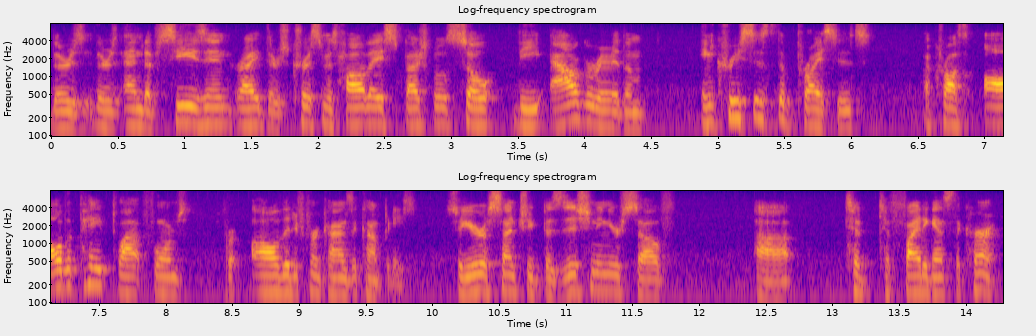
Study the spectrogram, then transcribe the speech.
there's there's end of season, right? There's Christmas holiday specials. So the algorithm increases the prices across all the paid platforms for all the different kinds of companies. So you're essentially positioning yourself uh, to, to fight against the current,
